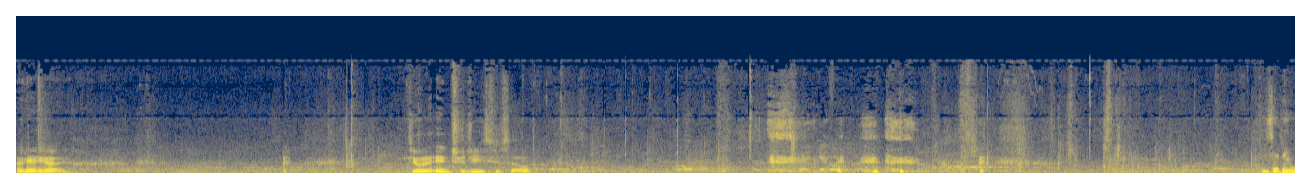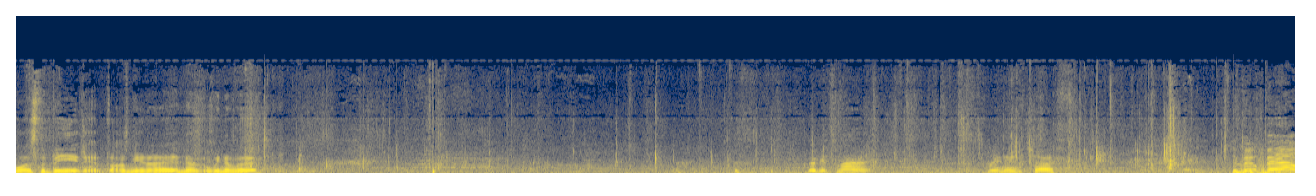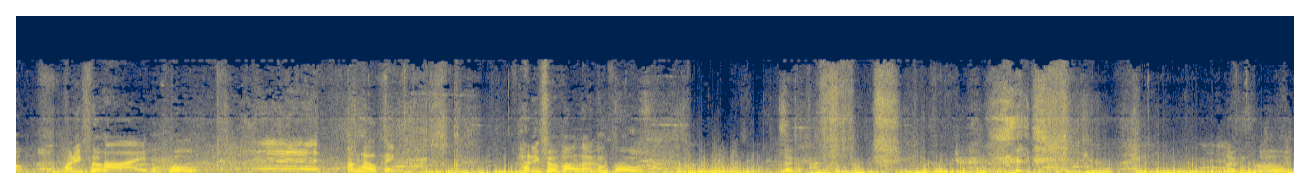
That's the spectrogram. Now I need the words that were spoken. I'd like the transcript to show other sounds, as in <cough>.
Okay, go. Do you want to introduce yourself? <laughs> he said he wants to be in it, but I mean, I, I never, we never. Look, it's Matt. My name's Chef. Bill, Bill, how do you feel Hi. about Logan Paul? Eh. I'm helping. How do you feel about Logan Paul? Logan. Logan Paul?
